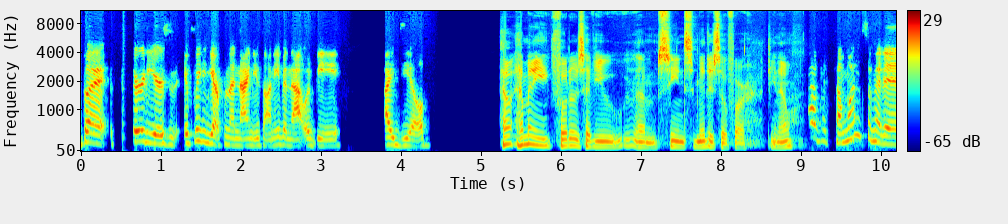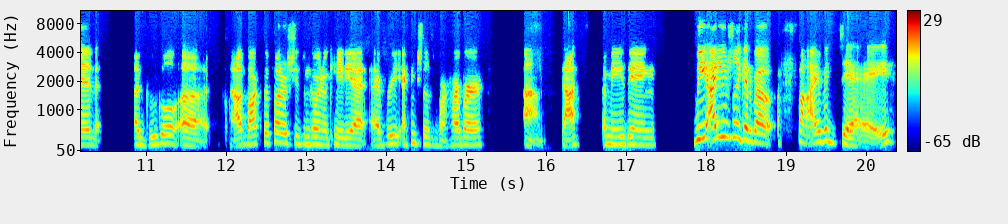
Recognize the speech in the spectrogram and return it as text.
but 30 years if we can get from the 90s on even that would be ideal how, how many photos have you um, seen submitted so far do you know someone submitted a Google uh, Cloud box of photos. She's been going to Acadia every. I think she lives in Bar Harbor. Um, that's amazing. We I usually get about five a day.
